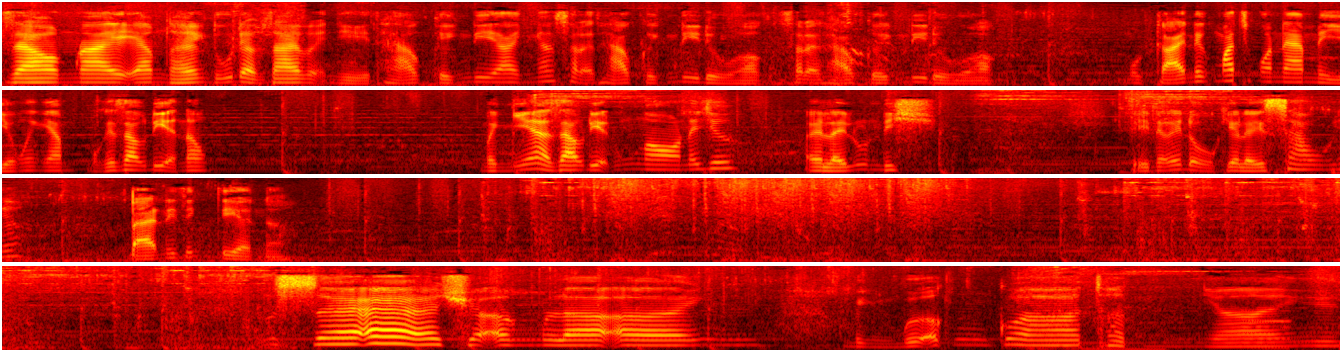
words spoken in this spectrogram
ra hôm nay em thấy anh tú đẹp trai vậy nhỉ? Tháo kính đi anh nhá, sao lại tháo kính đi được? Sao lại tháo kính đi được? Một cái nước mắt cho con nam mì không anh em, một cái dao điện không? Mình nghĩ là dao điện cũng ngon đấy chứ. Đây lấy luôn đi. Thì cái đồ kia lấy sau nhá. Bán đi tích tiền à sẽ chẳng là anh mình bước qua thật nhanh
